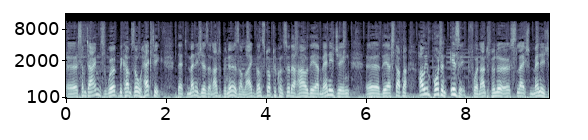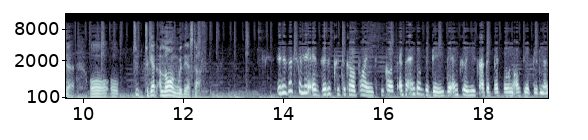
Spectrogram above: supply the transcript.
Uh, sometimes work becomes so hectic that managers and entrepreneurs alike don't stop to consider how they are managing uh, their staff. Now, how important is it for an entrepreneur slash manager or, or to, to get along with their staff? It is actually a very critical point because at the end of the day, the employees are the backbone of your business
